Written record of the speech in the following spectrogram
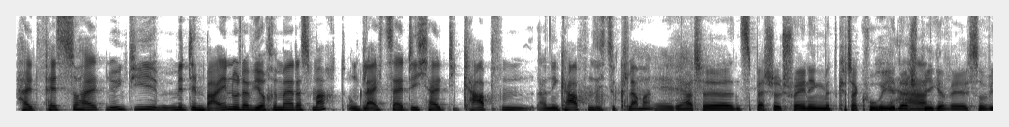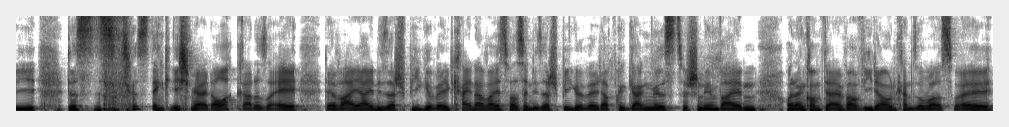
halt festzuhalten irgendwie mit den Beinen oder wie auch immer er das macht und gleichzeitig halt die Karpfen, an den Karpfen sich zu klammern. Ey, der hatte ein Special Training mit Katakuri in der Ja. Spiegelwelt, so wie, das, das, das denke ich mir halt auch gerade so, ey, der war ja in dieser Spiegelwelt, keiner weiß, was in dieser Spiegelwelt abgegangen ist zwischen den beiden und dann kommt er einfach wieder und kann sowas, so, ey,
